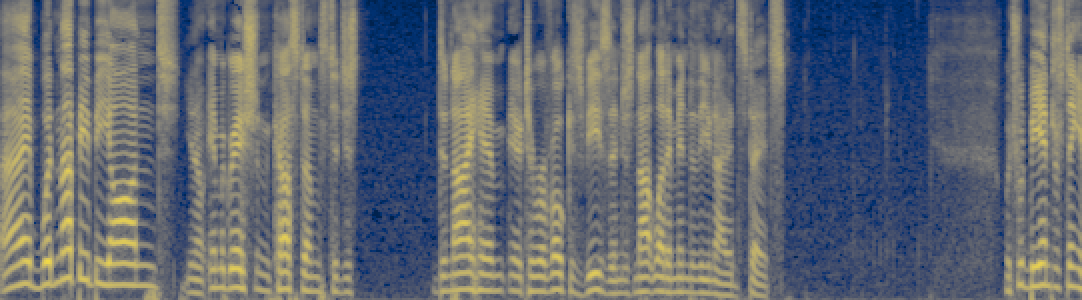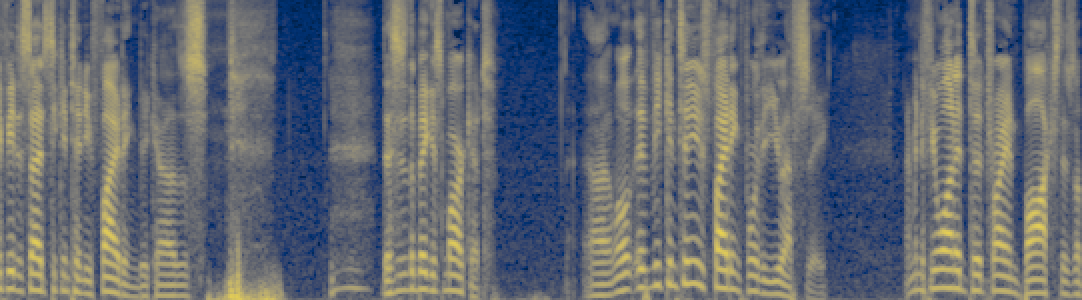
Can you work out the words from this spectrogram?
I would not be beyond, you know, immigration customs to just deny him, you know, to revoke his visa and just not let him into the United States. Which would be interesting if he decides to continue fighting, because this is the biggest market. Uh, well, if he continues fighting for the UFC, I mean, if you wanted to try and box, there's a,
